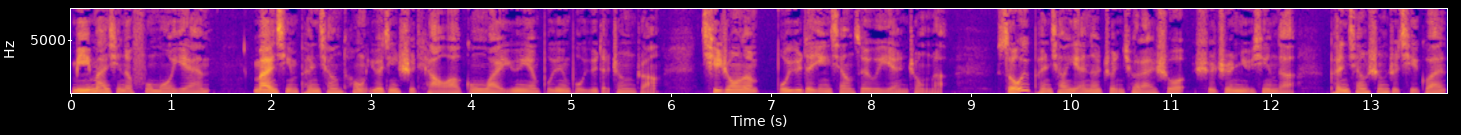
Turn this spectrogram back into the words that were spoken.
弥漫性的腹膜炎、慢性盆腔痛、月经失调啊、宫外孕不孕不育的症状。其中呢，不育的影响最为严重了。所谓盆腔炎呢，准确来说是指女性的。盆腔生殖器官、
